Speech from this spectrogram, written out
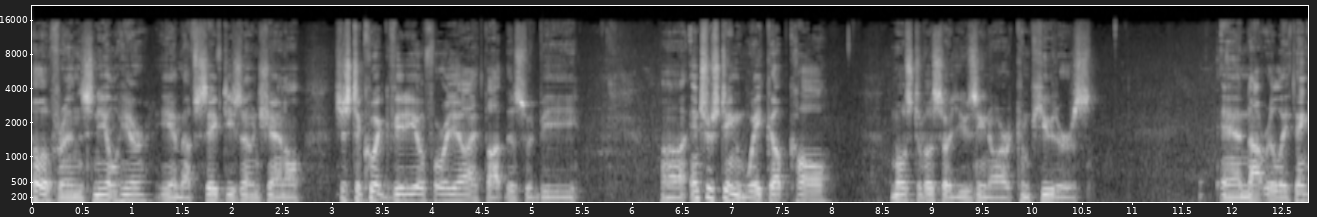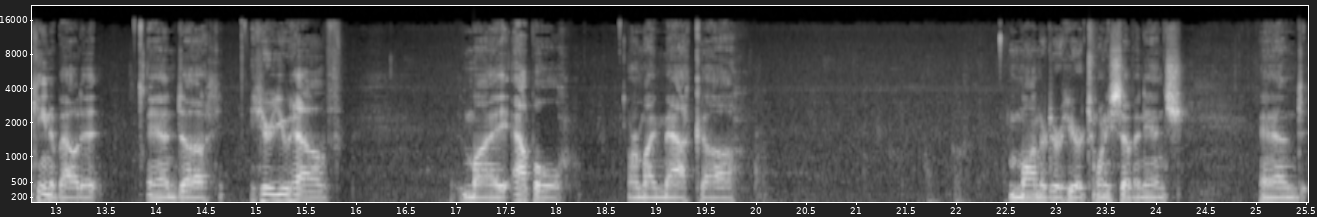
Hello friends, Neil here, EMF Safety Zone channel. Just a quick video for you. I thought this would be uh, interesting wake-up call. Most of us are using our computers and not really thinking about it. And uh, here you have my Apple or my Mac uh, monitor here, 27 inch. And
